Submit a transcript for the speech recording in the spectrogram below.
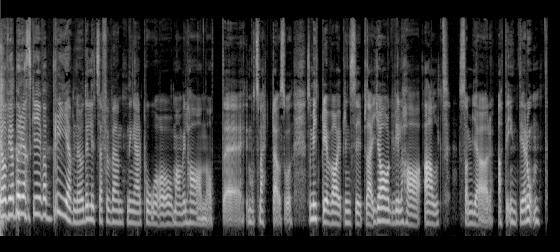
ja vi har börjat skriva brev nu och det är lite så förväntningar på om man vill ha något eh, mot smärta och så. Så mitt brev var i princip så här, jag vill ha allt som gör att det inte gör ont.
